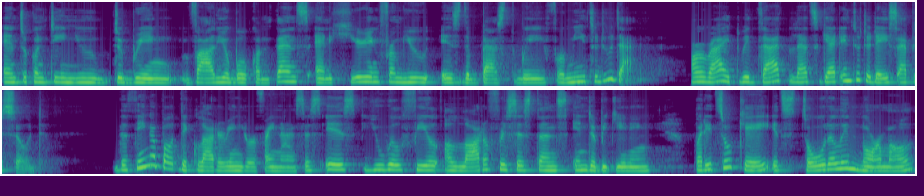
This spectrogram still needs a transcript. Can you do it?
and to continue to bring valuable contents and hearing from you is the best way for me to do that. Alright, with that, let's get into today's episode. The thing about decluttering your finances is you will feel a lot of resistance in the beginning, but it's okay, it's totally normal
